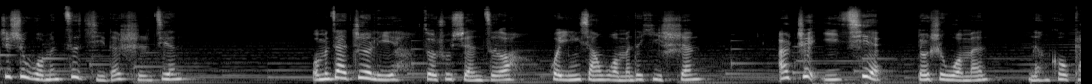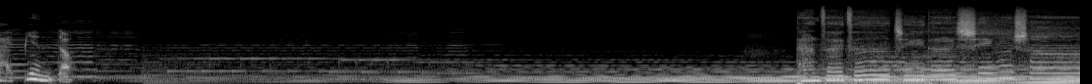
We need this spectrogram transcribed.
这是我们自己的时间，我们在这里做出选择，会影响我们的一生，而这一切都是我们能够改变的。弹在自己的心上。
